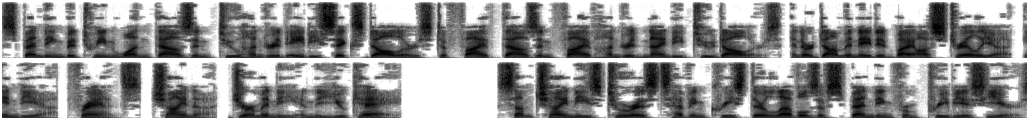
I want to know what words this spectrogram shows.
spending between $1,286 to $5,592, and are dominated by Australia, India, France, China, Germany and the UK. Some Chinese tourists have increased their levels of spending from previous years.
